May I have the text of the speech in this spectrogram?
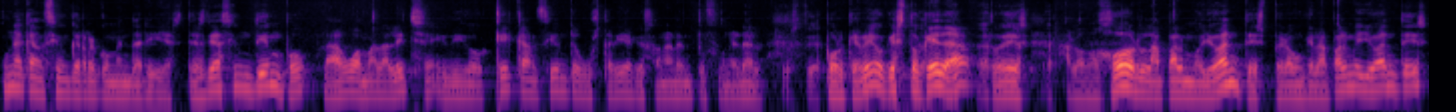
una canción que recomendarías. Desde hace un tiempo la hago a mala leche y digo, ¿qué canción te gustaría que sonara en tu funeral? Porque veo que esto queda, entonces a lo mejor la palmo yo antes, pero aunque la palme yo antes,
